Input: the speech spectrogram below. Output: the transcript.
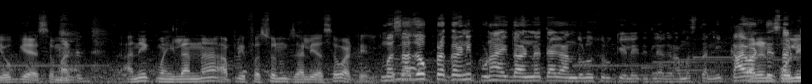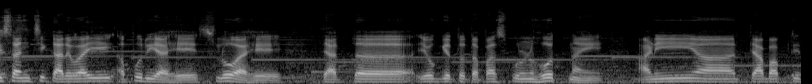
योग्य आहे असं वाटेल अनेक महिलांना आपली फसवणूक झाली असं वाटेल. मसाजोग प्रकरणी पुन्हा एकदा अण्णत्याग आंदोलन सुरू केलंय तिथल्या ग्रामस्थांनी. काय कारण वाटतं पोलिसांची कारवाई अपुरी आहे स्लो आहे. त्यात अ, योग्य तो तपास पूर्ण होत नाही. आणि त्या बाबतीत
